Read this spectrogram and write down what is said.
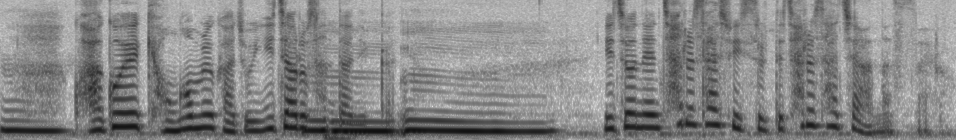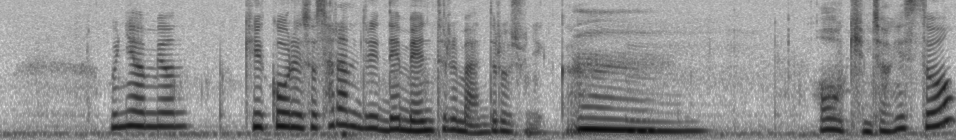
음. 과거의 경험을 가지고 이자로 산다니까요. 음, 음. 예전엔 차를 살 수 있을 때 차를 사지 않았어요. 왜냐하면 길거리에서 사람들이 내 멘트를 만들어 주니까. 음. 음. 어 김장했어?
